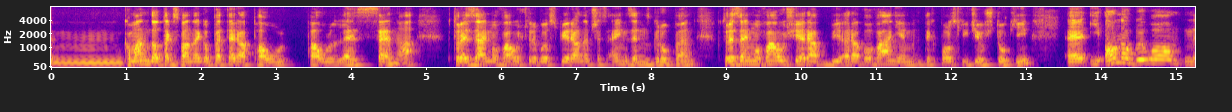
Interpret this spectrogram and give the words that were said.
em, komando tak zwanego Petera Paul, Paulsena, które zajmowało, które było wspierane przez Einsatzgruppen, które zajmowało się rab, rabowaniem tych polskich dzieł sztuki e, i ono było, e,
